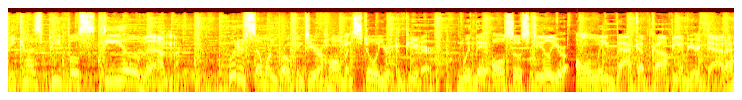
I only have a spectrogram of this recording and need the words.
Because people steal them. What if someone broke into your home and stole your computer? Would they also steal your only backup copy of your data?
